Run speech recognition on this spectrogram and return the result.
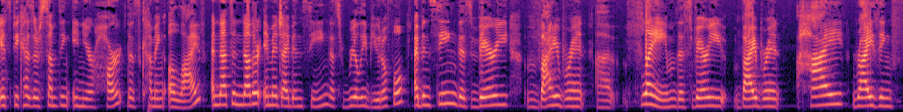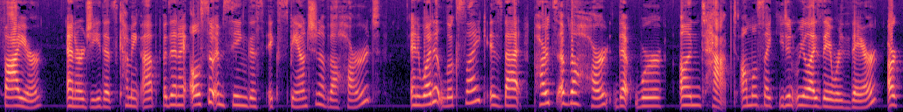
It's because there's something in your heart that's coming alive. And that's another image I've been seeing that's really beautiful. I've been seeing this very vibrant uh, flame, this very vibrant, high rising fire energy that's coming up. But then I also am seeing this expansion of the heart. And what it looks like is that parts of the heart that were untapped, almost like you didn't realize they were there, are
